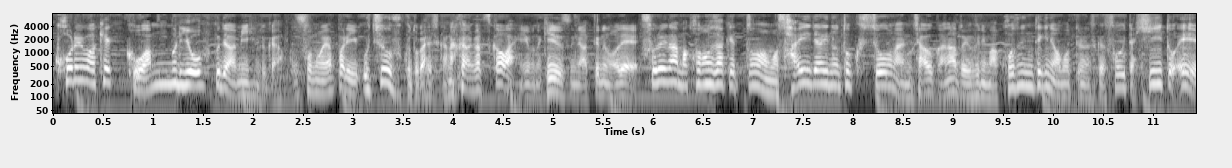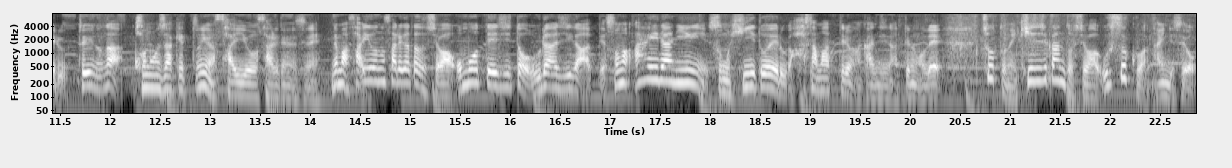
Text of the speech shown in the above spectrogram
これは結構あんまり洋服では見えへんとかそのやっぱり宇宙服とかでしかなかなか使わへんような技術になってるのでそれがまこのジャケットのもう最大の特徴なんちゃうかなというふうにまあ個人的には思ってるんですけどそういったヒートエールというのががこのジャケットには採用されてるんですね。でまあ採用のされ方としては表地と裏地があってその間にそのヒートエールが挟まってるような感じになってるのでちょっとね生地感としては薄くはないんですよ。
